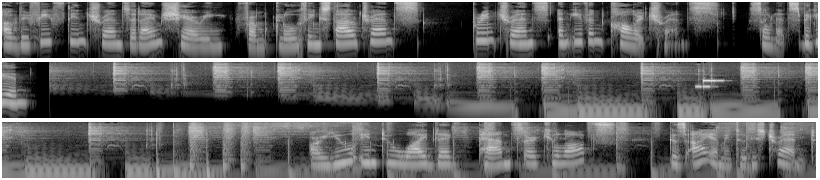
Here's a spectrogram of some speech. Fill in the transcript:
of the 15 trends that I'm sharing from clothing style trends, print trends, and even color trends. So let's begin. Are you into wide leg pants or culottes? Because I am into this trend.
